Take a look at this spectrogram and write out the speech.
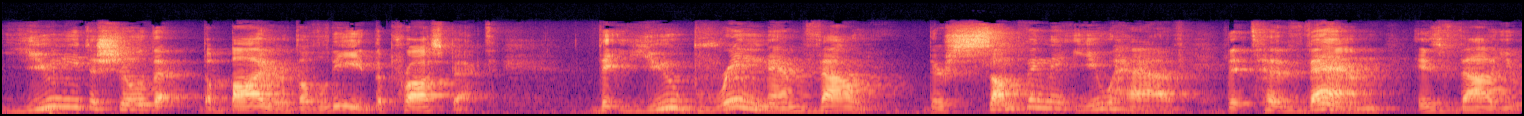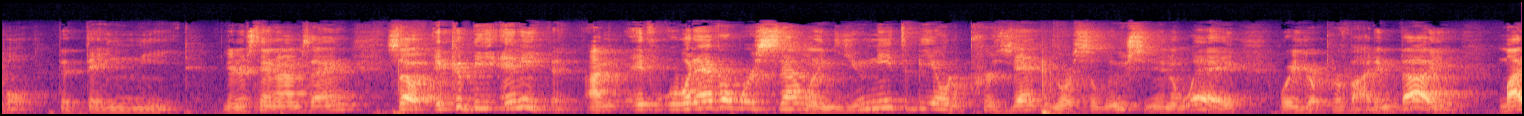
You need to show that the buyer, the lead, the prospect that you bring them value. There's something that you have that to them is valuable that they need. You understand what I'm saying? So it could be anything. I'm, if whatever we're selling, you need to be able to present your solution in a way where you're providing value. My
